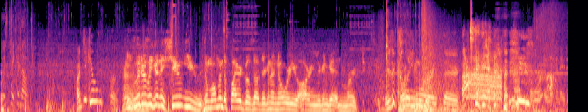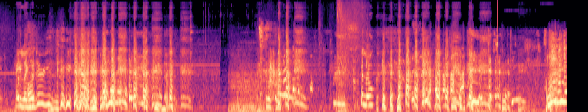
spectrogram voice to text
Was taken out. How'd you kill him? He's uh, literally gonna shoot you. The moment the fire goes out, they're gonna know where you are and you're gonna get murked. There's a claymore right there. Ah! Hey, like, Oh, you. Hello.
